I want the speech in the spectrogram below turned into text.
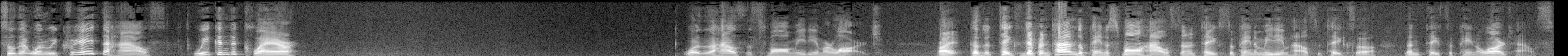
So that when we create the house, we can declare whether the house is small, medium, or large. Right? Because it takes different time to paint a small house than it takes to paint a medium house. It takes a, than it takes to paint a large house.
